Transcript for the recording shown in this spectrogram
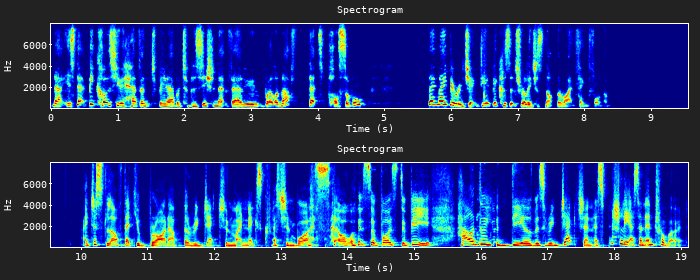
Now, is that because you haven't been able to position that value well enough? That's possible. They may be rejecting it because it's really just not the right thing for them. I just love that you brought up the rejection. My next question was, or was supposed to be, how do you deal with rejection, especially as an introvert?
